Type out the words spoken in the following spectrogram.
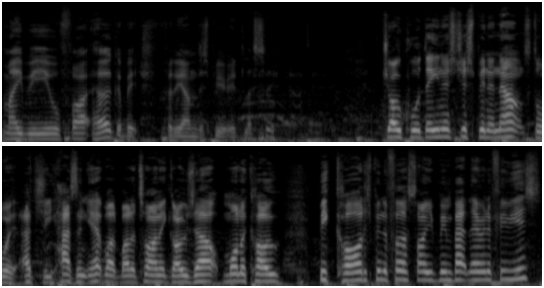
maybe he'll fight Hrgovic for the undisputed. Let's see. Joe Cordina's just been announced, or it actually hasn't yet, but by the time it goes out, Monaco, big card. It's been the first time you've been back there in a few years.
